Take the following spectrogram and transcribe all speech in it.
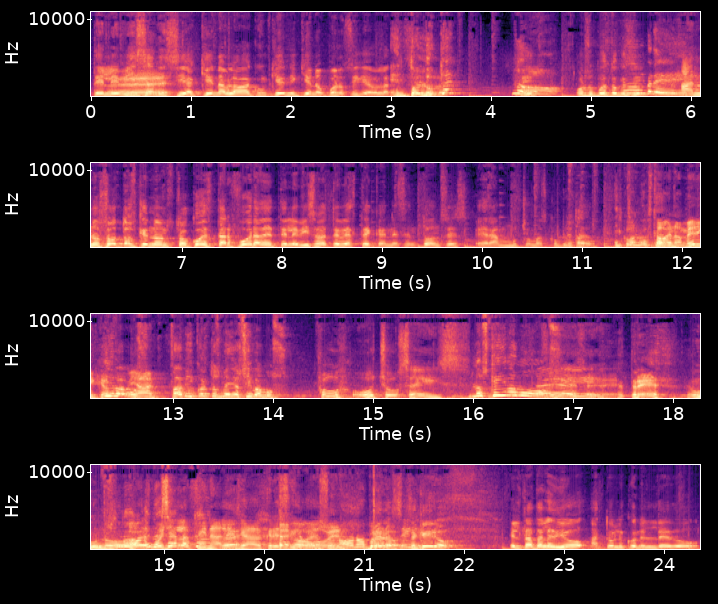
Televisa Eh. decía quién hablaba con quién y quién no. Bueno, sigue hablando. ¿En Toluca? No. Por supuesto que sí. Hombre. A nosotros que nos tocó estar fuera de Televisa o de TV Azteca en ese entonces, era mucho más complicado. En Cuando estaba en América, Íbamos. Fabián. Fabi, ¿cuántos medios íbamos? Uf, ocho, seis. Los que íbamos. Sí. Tres, uno. No, No, en pues ya las finales ya creció ¿Cómo eso. No, no, Bueno, pero sí. Sequeiro, el Tata le dio a Tole con el dedo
